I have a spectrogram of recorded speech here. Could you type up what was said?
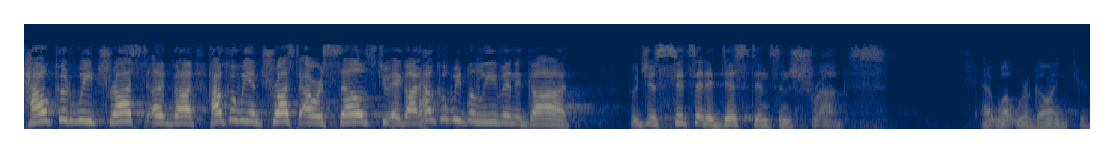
how could we trust a God? How could we entrust ourselves to a God? How could we believe in a God who just sits at a distance and shrugs at what we're going through?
